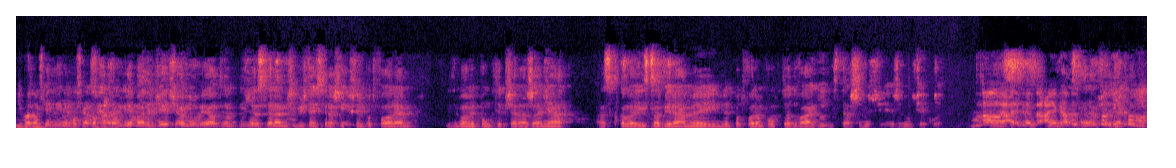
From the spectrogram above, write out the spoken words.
nie uważam, Kiedy ja pokazuję tą grę małym dzieciom, mówię o tym, że staramy się być najstraszniejszym potworem i zdobywamy punkty przerażenia, a z kolei zabieramy innym potworom punkty odwagi i straszymy się, żeby uciekły. No, a jak gramy, a jak gramy w Puerto Rico,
